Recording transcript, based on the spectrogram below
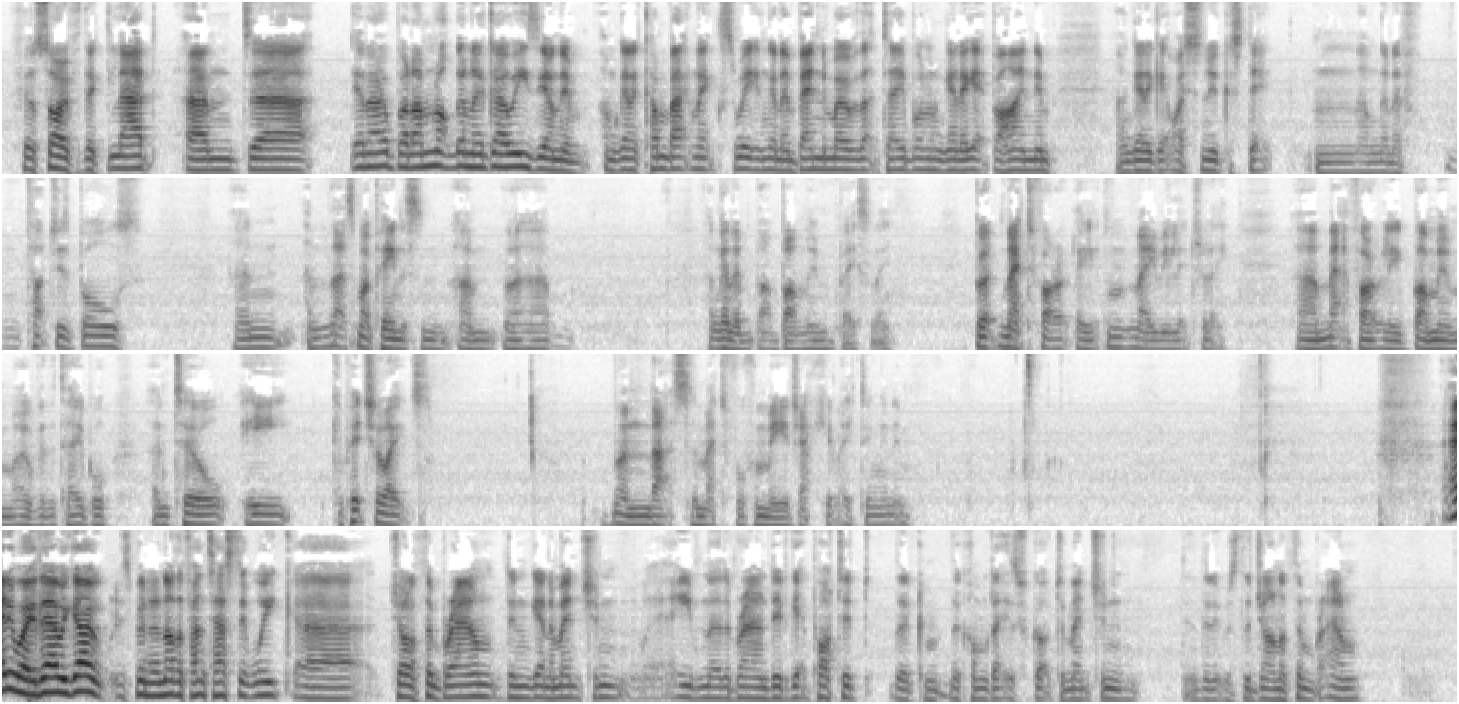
Feel sorry for the lad, and uh, you know, but I'm not going to go easy on him. I'm going to come back next week. I'm going to bend him over that table. I'm going to get behind him. I'm going to get my snooker stick, and I'm going to f- touch his balls, and and that's my penis, and I'm uh, I'm going to bum him basically, but metaphorically, maybe literally, uh, metaphorically bum him over the table until he capitulates, and that's the metaphor for me ejaculating in him. Anyway, there we go. It's been another fantastic week. Uh, Jonathan Brown didn't get a mention, even though the Brown did get potted. The the commentators forgot to mention that it was the Jonathan Brown.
